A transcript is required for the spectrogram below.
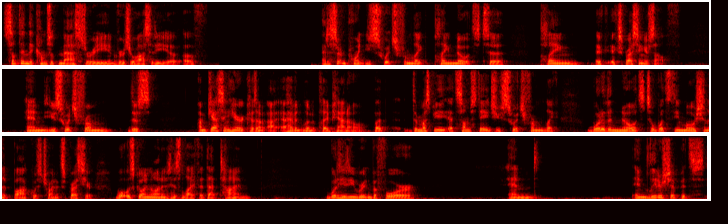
something that comes with mastery and virtuosity of, of at a certain point you switch from like playing notes to playing expressing yourself and you switch from this i'm guessing here because I, I haven't learned to play piano but there must be at some stage you switch from like what are the notes to what's the emotion that bach was trying to express here what was going on in his life at that time what had he written before and in leadership, it's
